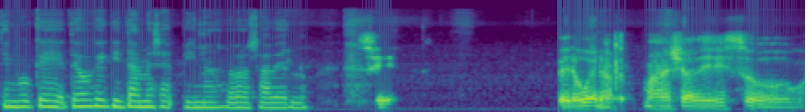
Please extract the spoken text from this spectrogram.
tengo que, tengo que quitarme esa espina para saberlo. Sí. Pero bueno, más allá de eso,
